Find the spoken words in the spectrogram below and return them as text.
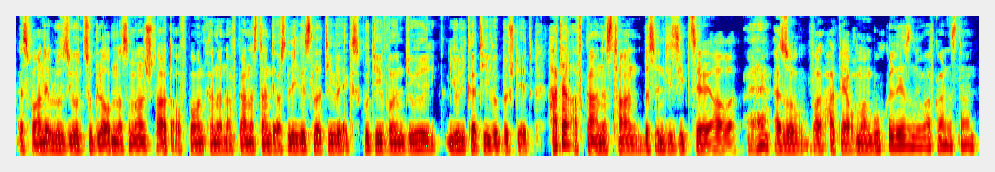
es war eine Illusion zu glauben, dass man einen Staat aufbauen kann in Afghanistan, der aus Legislative, Exekutive und Judikative besteht. Hatte Afghanistan bis in die 70er Jahre. Ja. Also war, hat er auch mal ein Buch gelesen über Afghanistan?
